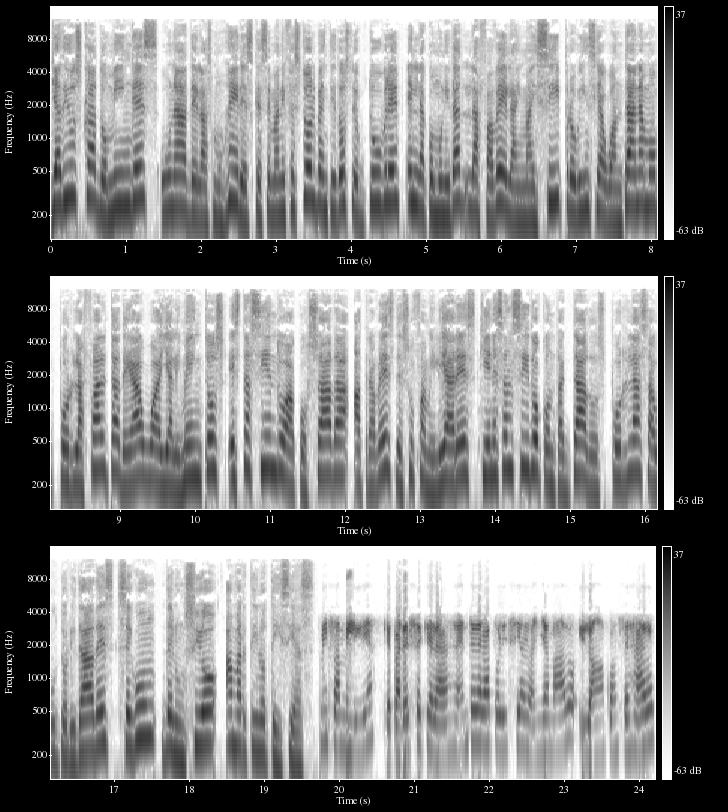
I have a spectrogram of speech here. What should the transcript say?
Yadiuska Domínguez, una de las mujeres que se manifestó el 22 de octubre en la comunidad La Favela en Maicí, provincia Guantánamo, por la falta de agua y alimentos, está siendo acosada a través de sus familiares, quienes han sido contactados por las autoridades, según denunció a Martín Noticias. Mi familia, que parece que la gente de la policía lo han llamado y lo han aconsejado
